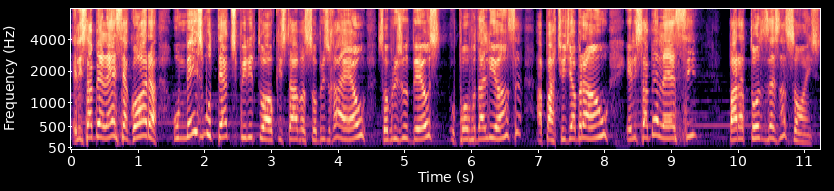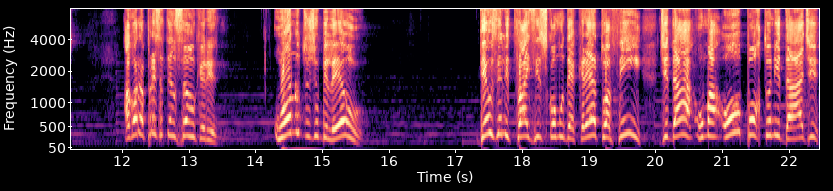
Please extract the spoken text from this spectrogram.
Ele estabelece agora o mesmo teto espiritual que estava sobre Israel, sobre os judeus, o povo da aliança, a partir de Abraão, ele estabelece para todas as nações. Agora preste atenção, querido. O ano do jubileu, Deus ele faz isso como um decreto a fim de dar uma oportunidade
